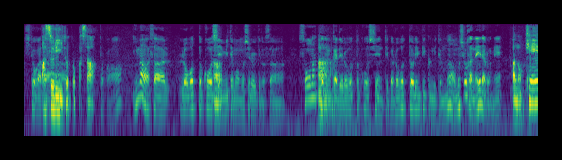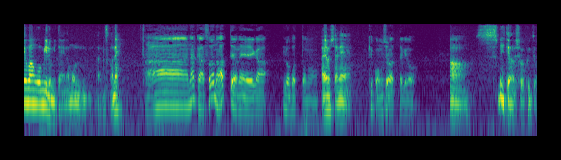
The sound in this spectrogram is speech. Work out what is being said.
人型アスリートとかさ、とか？今はさ、ロボット甲子園見ても面白いけどさ、そうなった段階でロボット甲子園っていうかロボットオリンピック見てもまあ面白くはねえだろうね。あの、K1 を見るみたいなもんなんですかね。あー、なんかそういうのあったよね、映画。ロボットの。ありましたね。結構面白かったけど。ああ、すべての職業、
